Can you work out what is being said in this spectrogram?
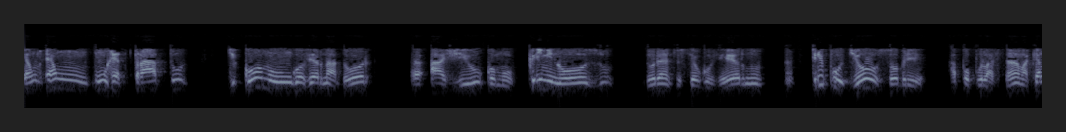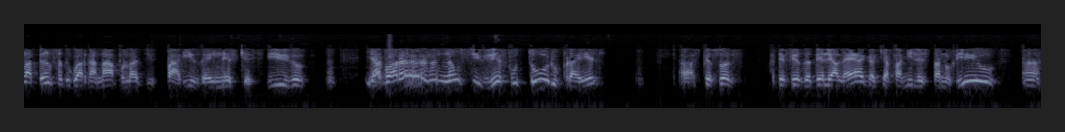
É um, é um, um retrato de como um governador uh, agiu como criminoso, durante o seu governo, né, tripudiou sobre a população, aquela dança do guardanapo lá de Paris é inesquecível, né, e agora não se vê futuro para ele. As pessoas, a defesa dele alega que a família está no Rio, né,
